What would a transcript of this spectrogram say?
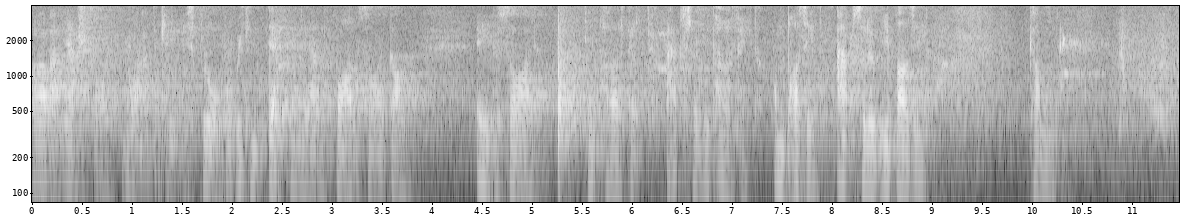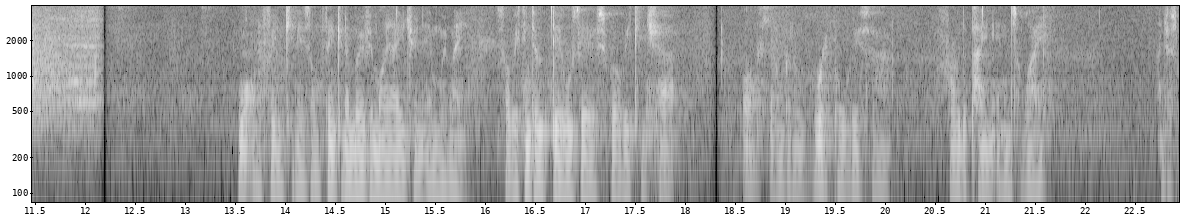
I know about the astro, we might have to keep this floor, but we can definitely have a five-side goal. Either side. Be perfect. Absolutely perfect. I'm buzzing. Absolutely buzzing. Come on. What I'm thinking is I'm thinking of moving my agent in with me. So we can do deals here so where we can chat. Obviously I'm going to rip all this out, throw the paintings away, and just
